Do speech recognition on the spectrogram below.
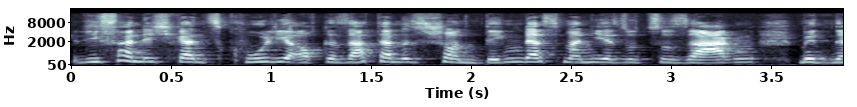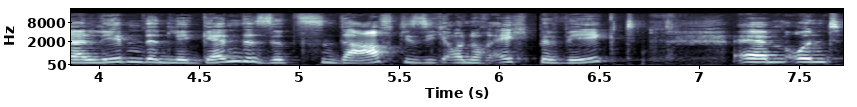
die fand ich ganz cool, die auch gesagt haben, es ist schon ein Ding, dass man hier sozusagen mit einer lebenden Legende sitzen darf, die sich auch noch echt bewegt. Ähm, und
